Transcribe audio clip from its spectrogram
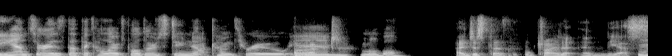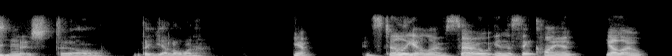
The answer is that the colored folders do not come through Correct. in mobile. I just uh, tried it, and yes, mm-hmm. there's still the yellow one. Yep, it's still yellow. So in the sync client, yellow,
